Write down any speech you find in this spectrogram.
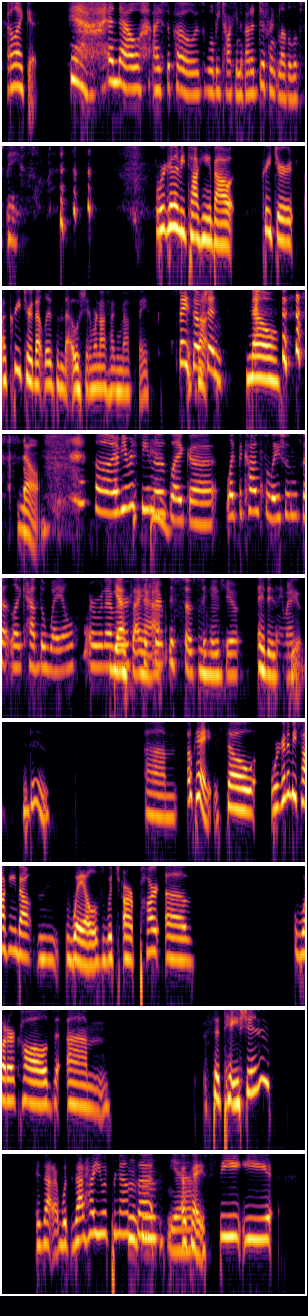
I like it. yeah and now i suppose we'll be talking about a different level of space We're going to be talking about creature a creature that lives in the ocean. We're not talking about space. space It's not- ocean No. no. Uh, have you ever seen those like uh like the constellations that like have the whale or whatever? Yes, I have. It's so stinking Mhm. cute. It is Anyway. cute. It is. Um okay, so we're going to be talking about mm, whales which are part of what are called um cetaceans. Is that what is that how you would pronounce that? Mhm. Yeah. Okay, C E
